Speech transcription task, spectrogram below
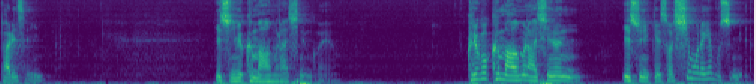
바리새인 예수님이 그 마음을 아시는 거예요. 그리고 그 마음을 아시는 예수님께서 시몬에게 묻습니다.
